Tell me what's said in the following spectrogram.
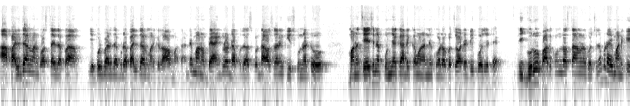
ఆ ఫలితాలు మనకు వస్తాయి తప్ప ఎప్పుడు పడితే అప్పుడు ఆ ఫలితాలు మనకి రావన్నమాట అంటే మనం బ్యాంకులో డబ్బు దాచుకుంటే అవసరానికి తీసుకున్నట్టు మనం చేసిన పుణ్య కార్యక్రమాలన్నీ కూడా ఒక చోట డిపాజిటే. ఈ గురువు పదకొండో స్థానంలోకి వచ్చినప్పుడు అవి మనకి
